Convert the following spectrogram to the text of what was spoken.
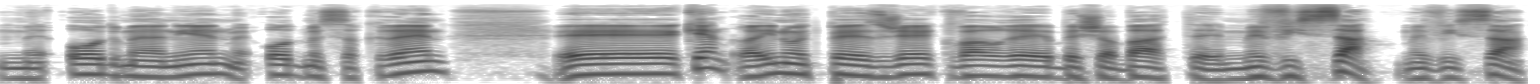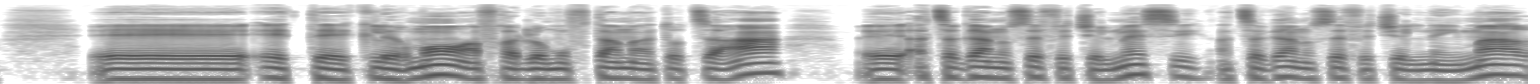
מאוד מעניין, מאוד מסקרן. אה, כן, ראינו את פסג'ה כבר אה, בשבת, מביסה, מביסה את קלרמו, אף אחד לא מופתע מהתוצאה. אה, הצגה נוספת של מסי, הצגה נוספת של נאמר.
